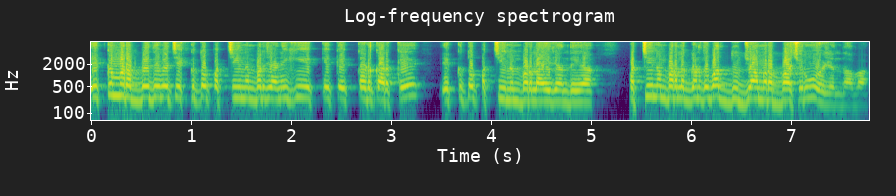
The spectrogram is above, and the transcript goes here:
ਇੱਕ ਮਰਬੇ ਦੇ ਵਿੱਚ 1 ਤੋਂ 25 ਨੰਬਰ ਯਾਨੀ ਕਿ 1 1 ਏਕੜ ਕਰਕੇ 1 ਤੋਂ 25 ਨੰਬਰ ਲਾਏ ਜਾਂਦੇ ਆ। 25 ਨੰਬਰ ਲੱਗਣ ਤੋਂ ਬਾਅਦ ਦੂਜਾ ਮਰਬਾ ਸ਼ੁਰੂ ਹੋ ਜਾਂਦਾ ਵਾ।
